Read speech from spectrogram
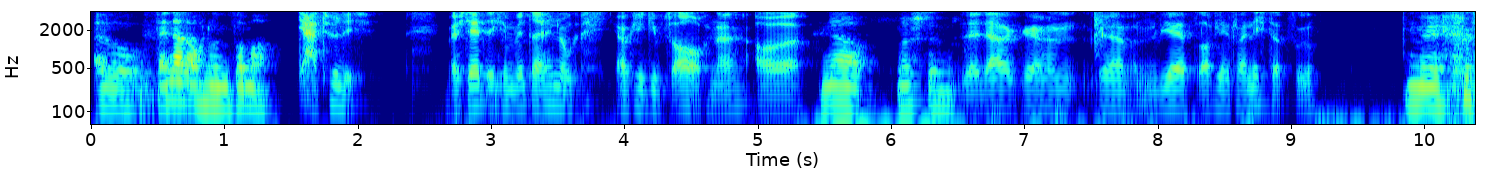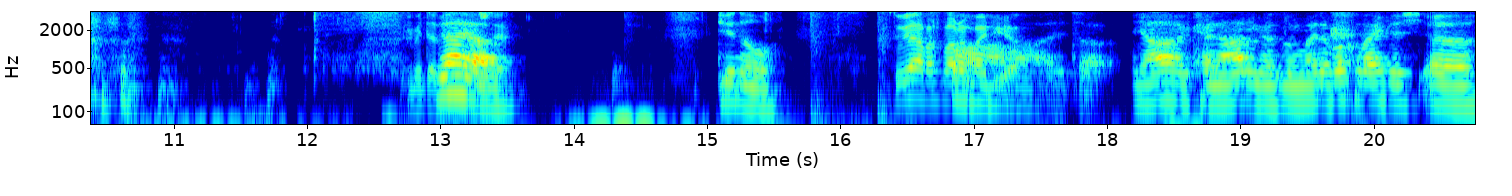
Also, wenn dann auch nur im Sommer. Ja, natürlich. Wer stellt sich im Winter hin und. Ja, okay, gibt's auch, ne? Aber. Ja, das stimmt. Da gehören, gehören wir jetzt auf jeden Fall nicht dazu. Nee. ja, ja. Genau. Du ja, was war denn bei dir? Alter. Ja, keine Ahnung. Also meine Woche war eigentlich äh,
